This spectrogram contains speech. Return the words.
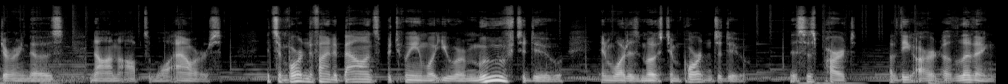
during those non optimal hours. It's important to find a balance between what you are moved to do and what is most important to do. This is part of the art of living.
